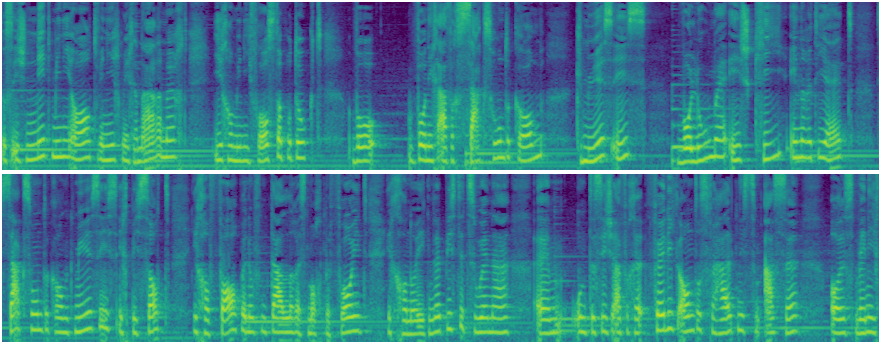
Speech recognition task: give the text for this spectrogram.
Das ist nicht meine Art, wie ich mich ernähren möchte. Ich habe meine Frosta-Produkte, wo, wo ich einfach 600 Gramm Gemüse esse. Volumen ist Key in einer Diät. 600 Gramm Gemüse ist. Ich bin satt. Ich habe Farben auf dem Teller. Es macht mir Freude. Ich kann noch irgendetwas dazu nehmen. Ähm, und das ist einfach ein völlig anderes Verhältnis zum Essen, als wenn ich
